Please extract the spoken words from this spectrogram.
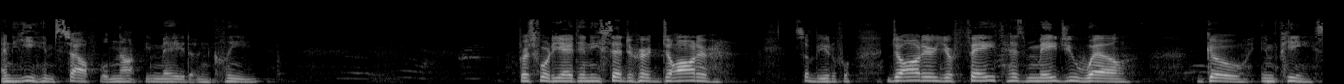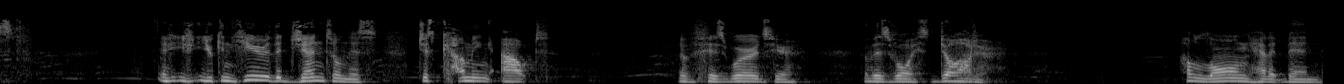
and he himself will not be made unclean. Verse 48, and he said to her, daughter, so beautiful, daughter, your faith has made you well. Go in peace. You can hear the gentleness just coming out of his words here of his voice, Daughter. How long had it been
